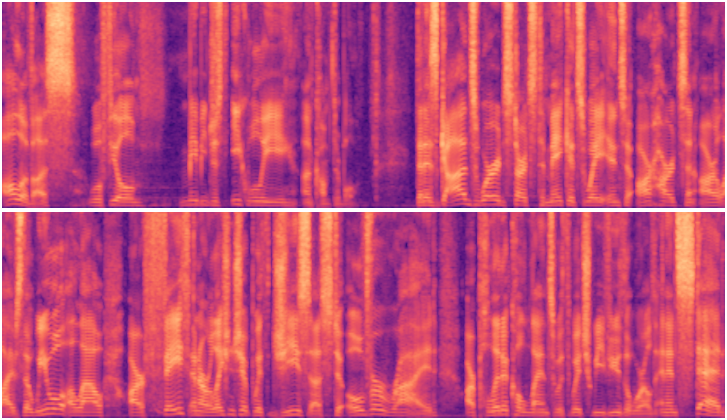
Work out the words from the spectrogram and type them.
all of us will feel maybe just equally uncomfortable that as God's word starts to make its way into our hearts and our lives, that we will allow our faith and our relationship with Jesus to override our political lens with which we view the world, and instead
